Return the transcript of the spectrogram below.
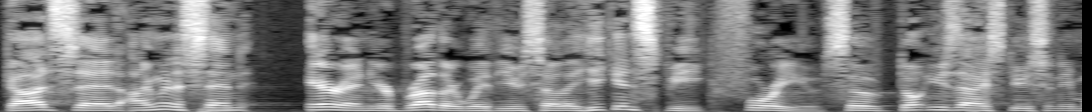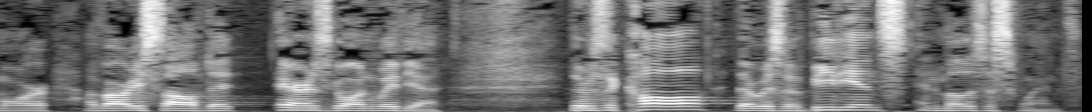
God said, I'm going to send Aaron, your brother, with you so that he can speak for you. So don't use that excuse anymore. I've already solved it. Aaron's going with you. There was a call, there was obedience, and Moses went.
